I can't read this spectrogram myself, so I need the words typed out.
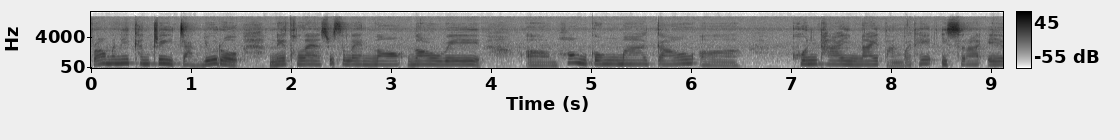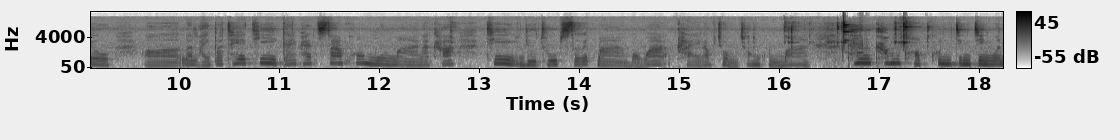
from many country จากยุโรปเนเธอร์แลนด์สวิตเซอร์แลนด์นอร์เวย์ฮ่องกงมาเก๊า คนไทยในต่างประเทศอิสราเอลและหลายประเทศที่ไกด์แพททราบข้อมูลมานะคะ ที่ YouTube เซิร์ชมาบอกว่าใครรับชมช่องคุณบ้าง แทนคำขอบคุณจริง ๆ วัน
